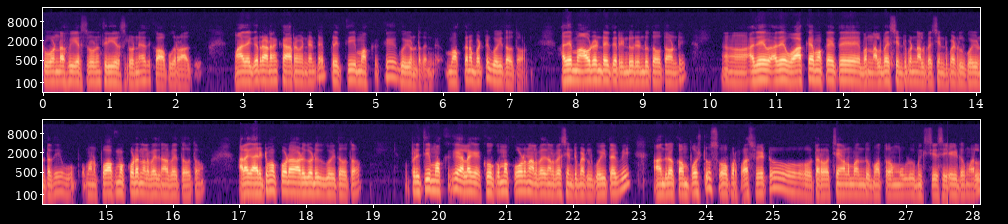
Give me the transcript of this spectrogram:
టూ అండ్ హాఫ్ ఇయర్స్లోనే త్రీ ఇయర్స్లోనే అది కాపుకు రాదు. మా దగ్గర రావడానికి కారణం ఏంటంటే ప్రతి మొక్కకి గొయ్యి ఉంటుందండి. మొక్కను బట్టి గొయ్యి తవ్వుతూ ఉంది అదే మామిడి అంటే అయితే రెండు రెండు తవ్వుతూ ఉండి అదే అదే వాకాయ మొక్క అయితే మన నలభై సెంటీమీటర్ నలభై సెంటీమీటర్లు గొయ్యి ఉంటుంది. మన పోక మొక్క కూడా నలభై ఐదు నలభై తవ్వుతాం. అలాగే అరటి మొక్క కూడా అడుగు అడుగు గొయ్యి తవ్వుతాం. ప్రతి మొక్కకి అలాగే కోక మొక్క కూడా నలభై నలభై సెంటీమీటర్లు గొయ్యి తవ్వి అందులో కంపోస్టు సూపర్ ఫాస్ఫేటు తర్వాత చీమల మందు మొత్తం మూడు మిక్స్ చేసి వేయడం వల్ల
